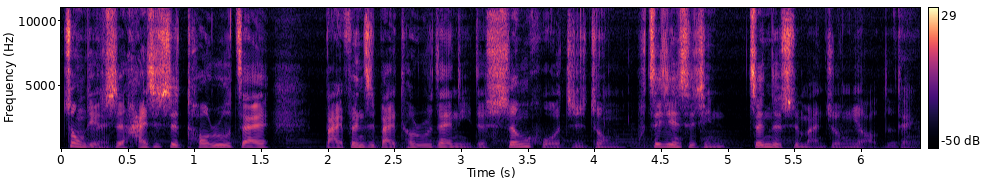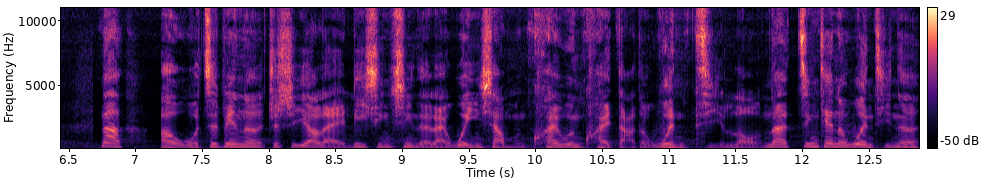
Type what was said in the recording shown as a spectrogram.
重点是还是是投入在百分之百投入在你的生活之中，这件事情真的是蛮重要的。对，那呃，我这边呢就是要来例行性的来问一下我们快问快答的问题喽。那今天的问题呢，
